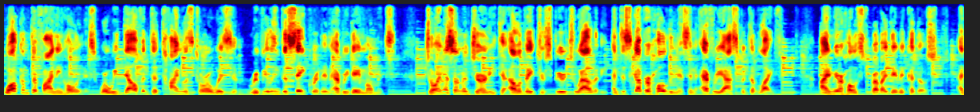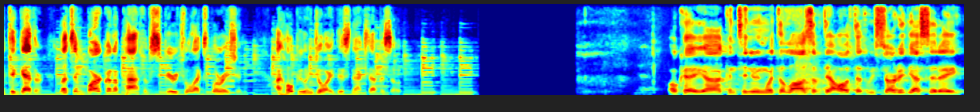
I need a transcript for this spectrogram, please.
Welcome to Finding Holiness, where we delve into timeless Torah wisdom, revealing the sacred in everyday moments. Join us on a journey to elevate your spirituality and discover holiness in every aspect of life. I'm your host, Rabbi David Kadosh, and together, let's embark on a path of spiritual exploration. I hope you enjoy this next episode. Okay, uh, continuing with the laws of De'ot that we started yesterday,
